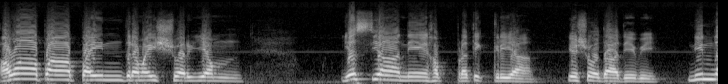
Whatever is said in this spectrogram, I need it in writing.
ಅವಾಪಾಪೈಂದ್ರಮೈಶ್ವರ್ಯಂ. ಯಸ್ಯಾನೇಹ ಪ್ರತಿಕ್ರಿಯಾ. ಯಶೋಧಾದೇವಿ ನಿನ್ನ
